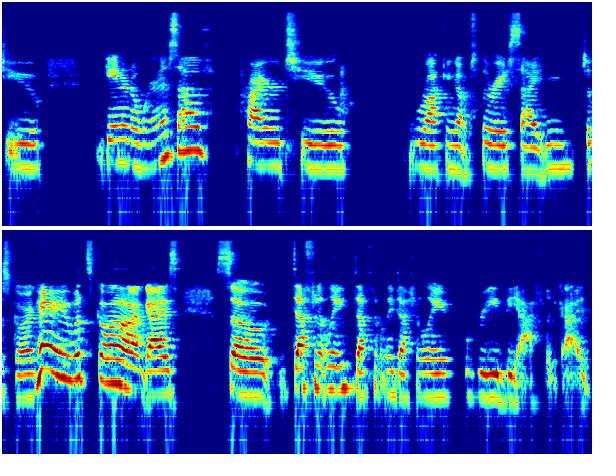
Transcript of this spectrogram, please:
to gain an awareness of prior to rocking up to the race site and just going, hey, what's going on, guys? So definitely, definitely, definitely read the athlete guide.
